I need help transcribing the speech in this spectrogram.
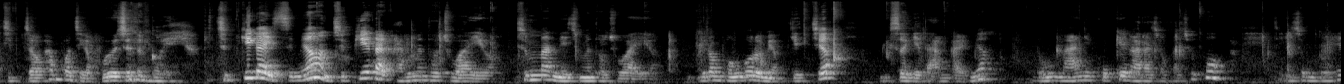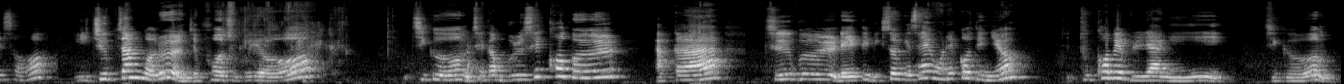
직접 한번 제가 보여주는 거예요. 즙기가 있으면 즙기에다 가르면 더 좋아요. 즙만 내주면 더 좋아요. 이런 번거로움이 없겠죠? 믹서기에다 안 갈면 너무 많이 곱게 갈아져가지고 이 정도 해서 이 즙짠 거를 이제 부어주고요. 지금 제가 물 3컵을 아까 즙을 낼 때 믹서기에 사용을 했거든요. 두 컵의 분량이 지금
